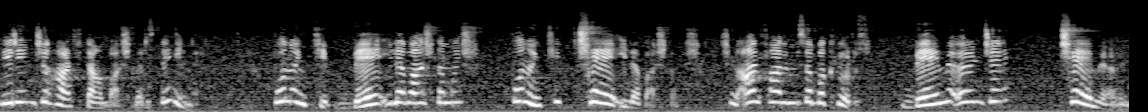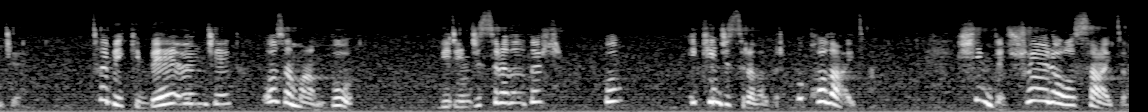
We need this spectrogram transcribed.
birinci harften başlarız değil mi? Bununki B ile başlamış, bununki Ç ile başlamış. Şimdi alfabemize bakıyoruz. B mi önce, Ç mi önce? Tabii ki B önce. O zaman bu birinci sıradadır. Bu ikinci sıradadır. Bu kolaydı. Şimdi şöyle olsaydı.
